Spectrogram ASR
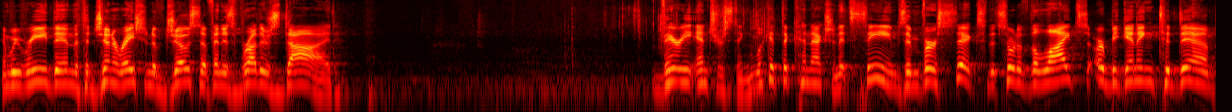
And we read then that the generation of Joseph and his brothers died. Very interesting. Look at the connection. It seems in verse 6 that sort of the lights are beginning to dim.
